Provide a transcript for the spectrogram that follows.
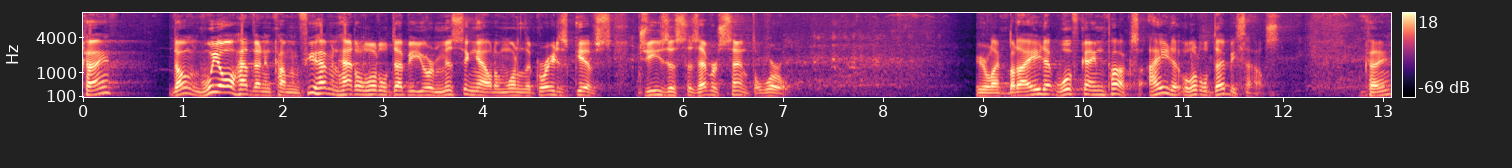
Okay? Don't, we all have that in common. If you haven't had a little Debbie, you are missing out on one of the greatest gifts Jesus has ever sent the world. You're like, but I ate at Wolfgang Puck's. I ate at Little Debbie's house. Okay?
